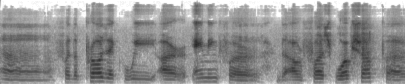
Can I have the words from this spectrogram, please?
uh, for the project, we are aiming for the, our first workshop. Uh,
